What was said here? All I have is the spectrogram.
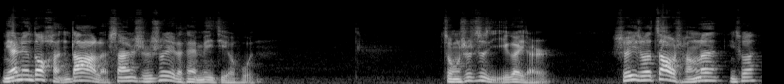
年龄都很大了，三十岁了，她也没结婚，总是自己一个人所以说造成了你说。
